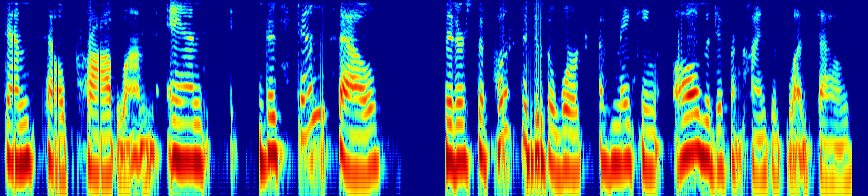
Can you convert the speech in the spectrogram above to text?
stem cell problem, and the stem cells that are supposed to do the work of making all the different kinds of blood cells.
